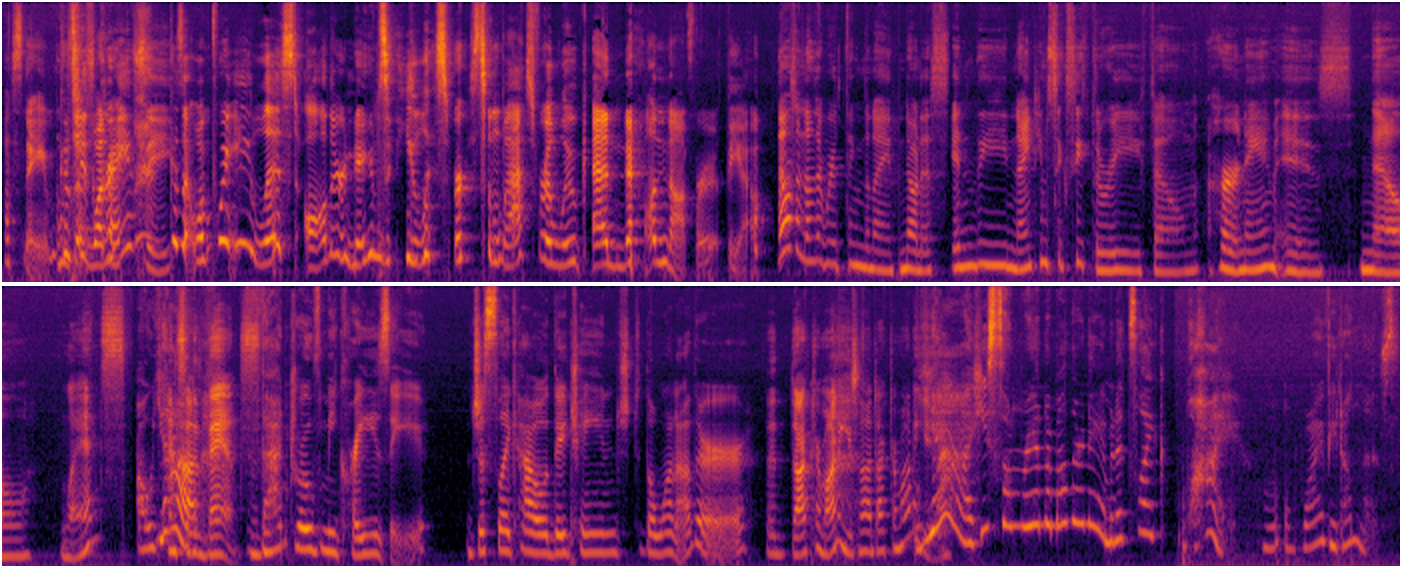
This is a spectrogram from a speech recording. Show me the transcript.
last name. Is one, crazy. Because at one point he lists all their names and he lists first and last for Luke and now not for Theo. That was another weird thing that I noticed. In the 1963 film, her name is Nell Lance Oh, yeah. instead of Vance. That drove me crazy. Just like how they changed the one other. The Dr. Montague's not Dr. Montague. Yeah, he's some random other name. And it's like, why? Why have you done this?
